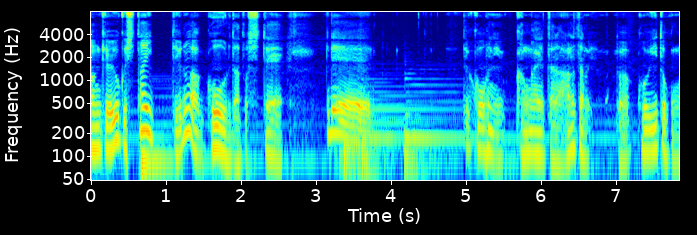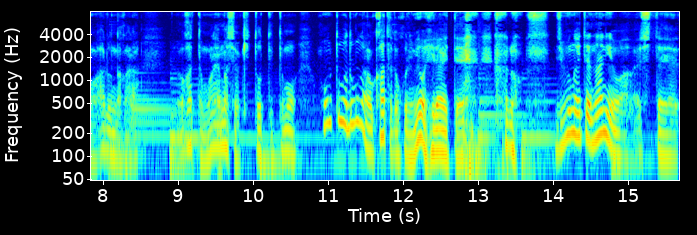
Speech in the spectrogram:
関係を良くしたいっていうのがゴールだとしてででこういうふうに考えたらあなたのこういういいとこがあるんだから分かってもらえますよきっとって言っても本当はどうなのかってところに目を開いて あの自分が一体何をして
